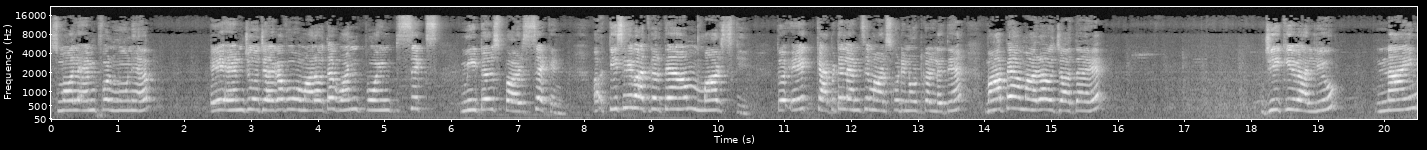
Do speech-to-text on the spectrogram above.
small M for moon है। ए एम जो हो जाएगा वो हमारा होता है 1.6 मीटर्स पर सेकेंड तीसरी बात करते हैं हम मार्स की। तो एक कैपिटल एम से मार्स को डिनोट कर लेते हैं। वहाँ पे हमारा हो जाता है जी की वैल्यू नाइन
